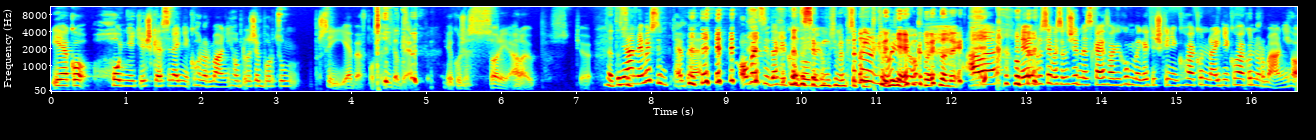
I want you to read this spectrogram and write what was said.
je jako hodně těžké si najít někoho normálního, protože borcům prostě jebe v poslední době. Jakože sorry, ale prostě. Na to Já si... nemyslím tebe. Obecně tak jako Na to se můžeme připít klidně. Tady. Ale nevím, prostě myslím, že dneska je fakt jako mega těžké někoho jako najít někoho jako normálního.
